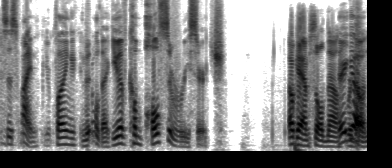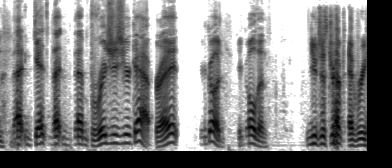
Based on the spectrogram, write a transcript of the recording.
this is fine you're playing a control deck you have compulsive research okay, I'm sold now. there you We're go. done. that get that that bridges your gap right? You're good. You're golden. You just draft every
